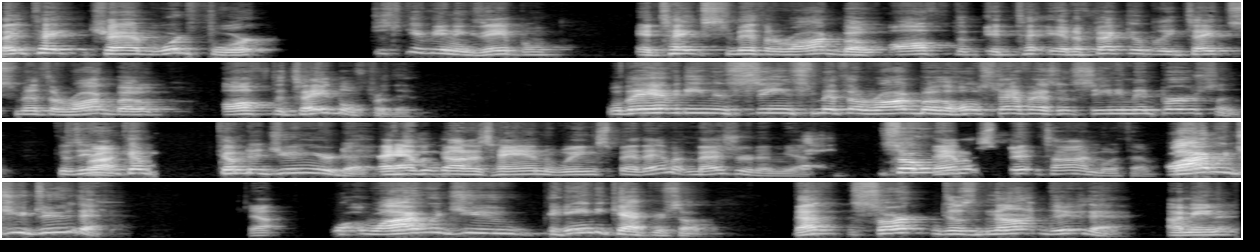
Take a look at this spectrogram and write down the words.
They take Chad Woodfork, just to give you an example, and take Smith Orogbo off the, it, t- it effectively takes Smith Orogbo off the table for them. Well, they haven't even seen Smith Orogbo. The whole staff hasn't seen him in person because he right. didn't come come to junior day. They haven't got his hand wingspan. They haven't measured him yet. So they haven't spent time with him. Why would you do that? Why would you handicap yourself? That Sark does not do that. I mean,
